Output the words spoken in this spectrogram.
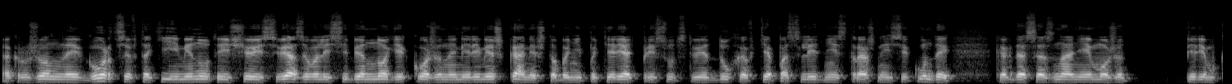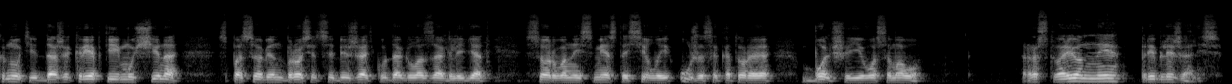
Окруженные горцы в такие минуты еще и связывали себе ноги кожаными ремешками, чтобы не потерять присутствие духа в те последние страшные секунды, когда сознание может перемкнуть, и даже крепкий мужчина способен броситься бежать, куда глаза глядят, сорванный с места силой ужаса, которая больше его самого. Растворенные приближались.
